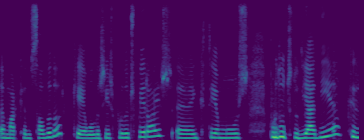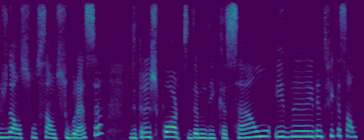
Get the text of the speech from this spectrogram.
a marca do Salvador, que é o Alergias Produtos para Heróis, eh, em que temos produtos do dia a dia que lhes dão solução de segurança, de transporte da medicação e de identificação.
